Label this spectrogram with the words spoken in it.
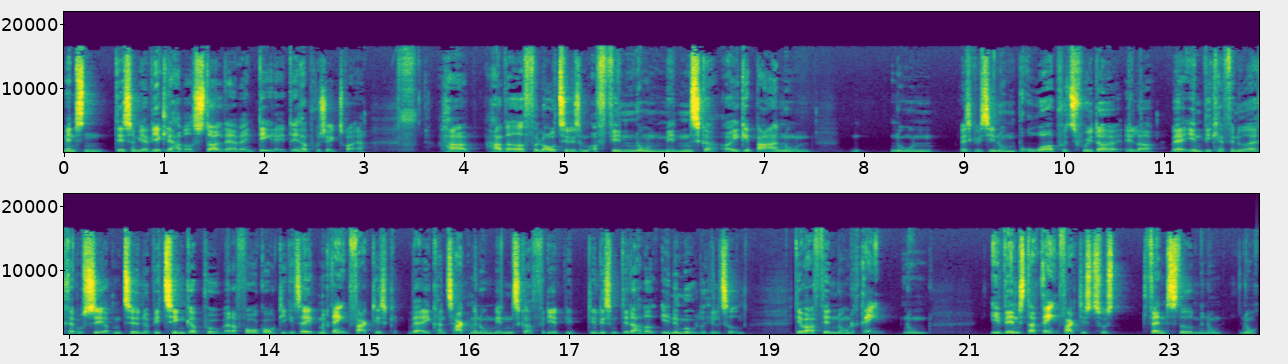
men sådan, det, som jeg virkelig har været stolt af at være en del af i det her projekt, tror jeg, har, har været at få lov til ligesom, at finde nogle mennesker, og ikke bare nogle, nogle, hvad skal vi sige, nogle brugere på Twitter, eller hvad end vi kan finde ud af at reducere dem til, når vi tænker på, hvad der foregår digitalt, men rent faktisk være i kontakt med nogle mennesker, fordi at vi, det er ligesom det, der har været endemålet hele tiden. Det var at finde nogle, rent, nogle events, der rent faktisk tog, fandt sted med nogle, nogle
